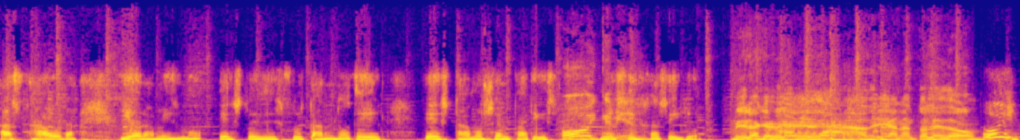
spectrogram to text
hasta ahora. Y ahora mismo estoy disfrutando de él. Estamos en París, ¡Ay, qué mis bien! hijas y yo. Mira qué, Qué bien. Adriana en Toledo. Uy,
